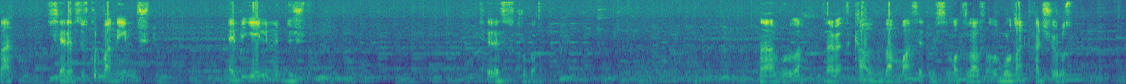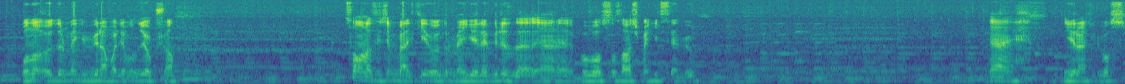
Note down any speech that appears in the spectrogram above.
Lan şerefsiz kurban neyim düştü? Abigail'i mi düştü? Şerefsiz kurban. Ha burada. Evet kazından bahsetmiştim hatırlarsanız. Buradan kaçıyoruz. Onu öldürme gibi bir amacımız yok şu an. Sonrası için belki öldürmeye gelebiliriz de yani bu boss'la savaşmayı hiç sevmiyorum. Yani iğrenç bir boss.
